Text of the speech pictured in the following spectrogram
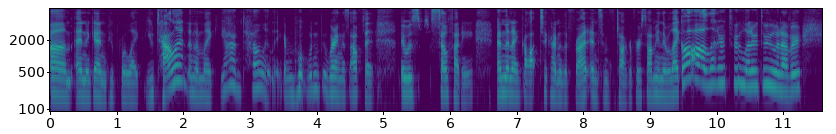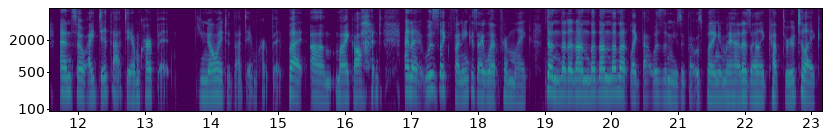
Um and again people were like you talent? And i'm like yeah i'm talent. Like i wouldn't be wearing this outfit. It was so funny. And then i got to kind of the front and some photographers saw me and they were like oh let her through let her through whatever. And so i did that damn carpet you know I did that damn carpet. But um my god. And it was like funny because I went from like dun dun dun dun dun dun like that was the music that was playing in my head as I like cut through to like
